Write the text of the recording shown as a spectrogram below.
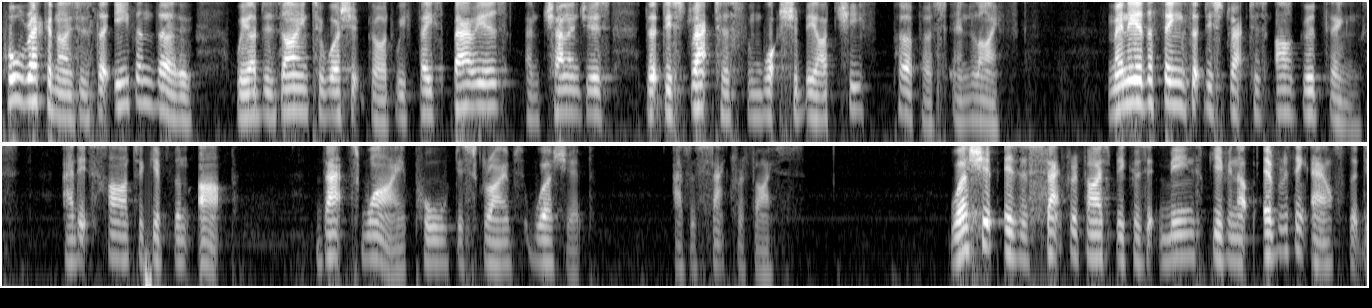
Paul recognizes that even though we are designed to worship God, we face barriers and challenges that distract us from what should be our chief purpose in life. Many of the things that distract us are good things, and it's hard to give them up. That's why Paul describes worship as a sacrifice. Worship is a sacrifice because it means giving up everything else that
